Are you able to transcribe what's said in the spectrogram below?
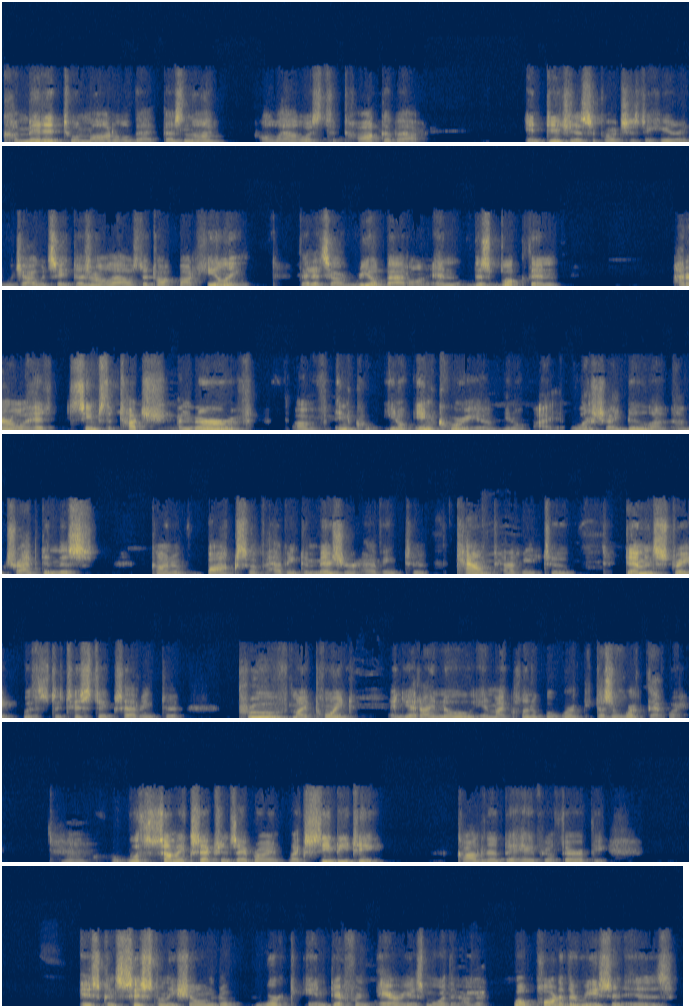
committed to a model that does not allow us to talk about indigenous approaches to healing, which I would say doesn't allow us to talk about healing that it's a real battle. And this book then, I don't know, it seems to touch a nerve of inqu- you know inquiry of you know I, what should I do? I, I'm trapped in this kind of box of having to measure, having to count, having to demonstrate with statistics, having to prove my point. And yet I know in my clinical work, it doesn't work that way. Mm-hmm. With some exceptions, eh, Brian, like CBT, cognitive behavioral therapy is consistently shown to work in different areas more than other. Well, part of the reason is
